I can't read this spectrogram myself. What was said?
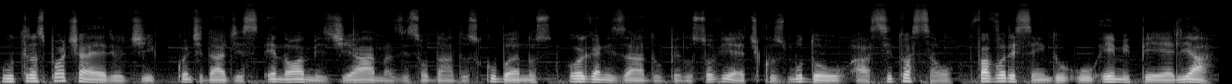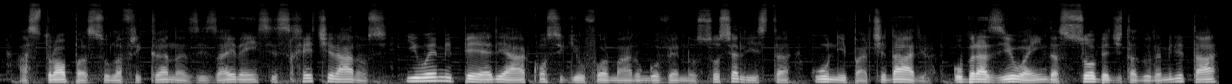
o transporte aéreo de quantidades enormes de armas e soldados cubanos, organizado pelos soviéticos, mudou a situação, favorecendo o MPLA. As tropas sul-africanas e zairenses retiraram-se e o MPLA conseguiu formar um governo socialista unipartidário. O Brasil, ainda sob a ditadura militar,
